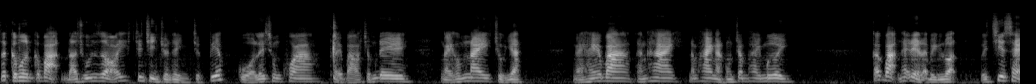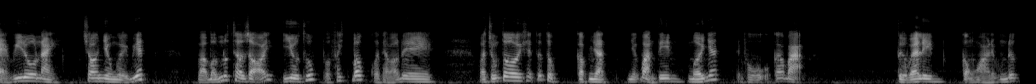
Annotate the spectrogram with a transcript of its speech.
Rất cảm ơn các bạn đã chú ý dõi chương trình truyền hình trực tiếp của Lê Trung Khoa Thời báo.de ngày hôm nay Chủ nhật ngày 23 tháng 2 năm 2020. Các bạn hãy để lại bình luận với chia sẻ video này cho nhiều người biết và bấm nút theo dõi YouTube và Facebook của Thời báo.de và chúng tôi sẽ tiếp tục cập nhật những bản tin mới nhất để phục vụ các bạn. Từ Berlin, Cộng hòa Liên bang Đức,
